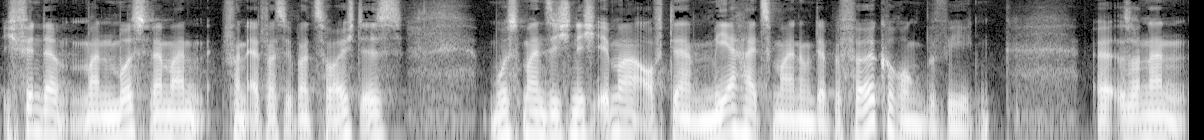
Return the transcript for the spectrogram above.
Ich finde, man muss, wenn man von etwas überzeugt ist, muss man sich nicht immer auf der Mehrheitsmeinung der Bevölkerung bewegen, äh, sondern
